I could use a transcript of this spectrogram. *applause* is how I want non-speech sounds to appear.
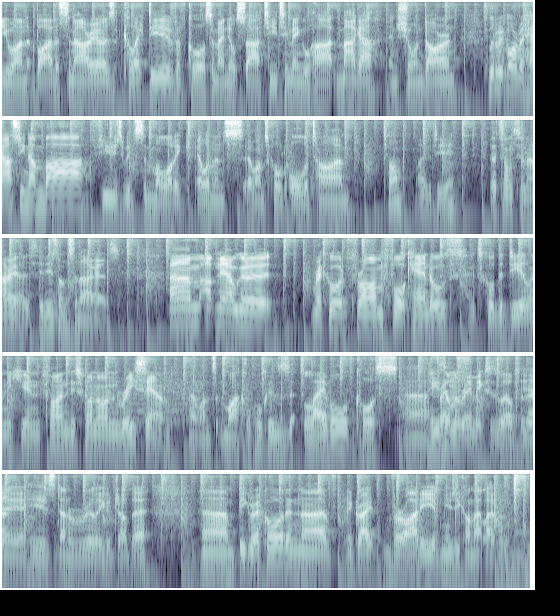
New one by the Scenarios Collective. Of course, Emanuel Satie, Tim Engelhardt, Maga, and Sean Doron. A little bit more of a housey number, fused with some melodic elements. That one's called All the Time. Tom, over to you. That's on Scenarios. It is on Scenarios. Um, up now, we've got a record from Four Candles. It's called The Deal, and you can find this one on Resound. That one's at Michael Hooker's label, of course. Uh, He's on the remix as well for Yeah, that. yeah, he's done a really good job there. Um, big record and uh, a great variety of music on that label.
